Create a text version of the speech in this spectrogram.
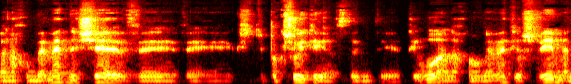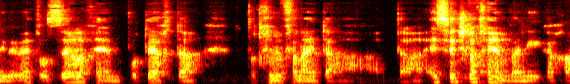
ואנחנו באמת נשב, וכשתיפגשו איתי, אז תראו, אנחנו באמת יושבים, אני באמת עוזר לכם, פותח את ה... פותחים לפניי את, את העסק שלכם, ואני ככה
